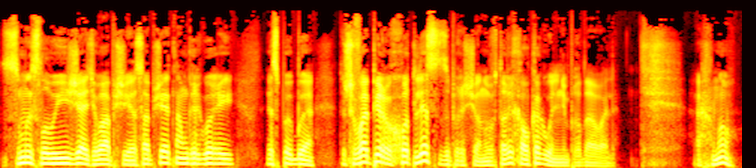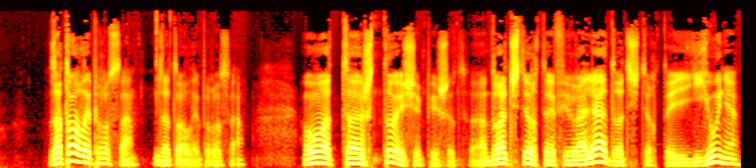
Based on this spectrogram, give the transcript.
смысла уезжать вообще, сообщает нам Григорий СПБ. Потому что, во-первых, ход лес запрещен, во-вторых, алкоголь не продавали. Ну, Зато алые паруса. Зато алые паруса. Вот, а что еще пишут? 24 февраля, 24 июня.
